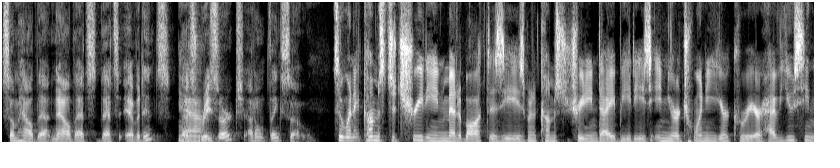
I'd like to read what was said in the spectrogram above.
somehow that now that's that's evidence. That's Yeah. research. I don't think so. So, when it comes to treating metabolic disease, when it comes to treating diabetes in your 20 year career, have you seen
